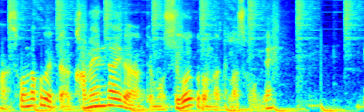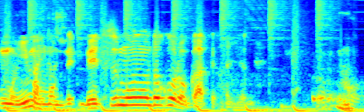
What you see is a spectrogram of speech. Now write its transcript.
まあ、そんなこと言ったら仮面ライダーなんてもうすごいことになってますもんね。もう今もうべ別物どころかって感じだね。も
